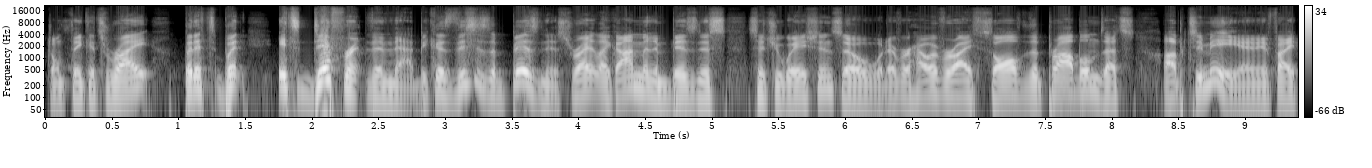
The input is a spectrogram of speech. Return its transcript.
don't think it's right. But it's but it's different than that because this is a business, right? Like I'm in a business situation, so whatever, however I solve the problems, that's up to me. And if I,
